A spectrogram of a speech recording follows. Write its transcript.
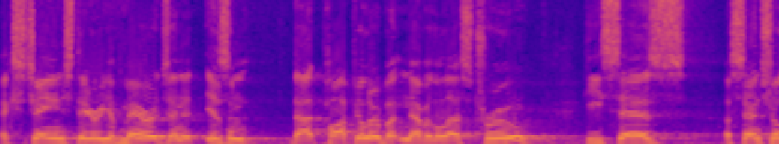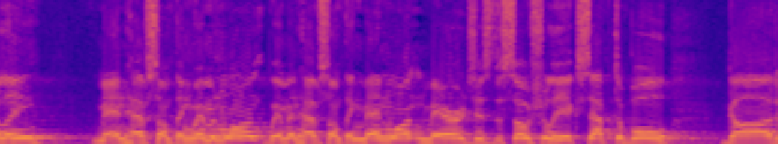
exchange theory of marriage, and it isn't that popular, but nevertheless true. He says essentially, men have something women want, women have something men want, and marriage is the socially acceptable, God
